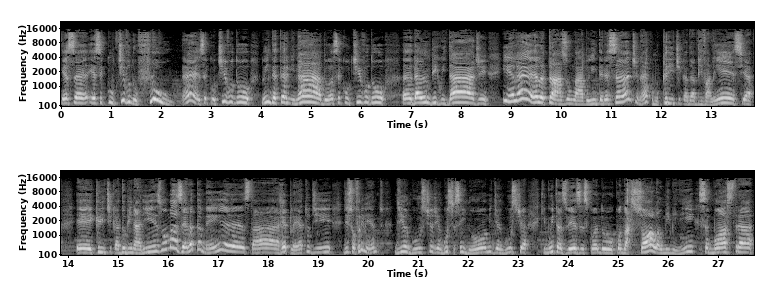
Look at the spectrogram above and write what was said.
essa, esse cultivo do fluo, né? esse cultivo do, do indeterminado, esse cultivo do, uh, da ambiguidade. E ela, ela traz um lado interessante, né? como crítica da ambivalência, e crítica do binarismo, mas ela também uh, está repleto de, de sofrimento, de angústia, de angústia sem nome, de angústia que muitas vezes, quando, quando assola o mimimi, se mostra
